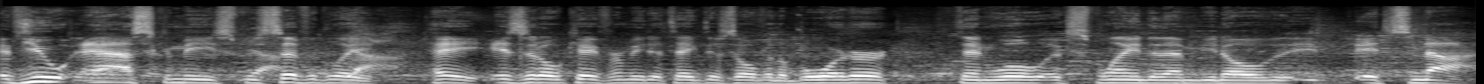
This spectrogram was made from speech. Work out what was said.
If you ask me specifically, yeah, yeah. hey, is it okay for me to take this over the border? Then we'll explain to them, you know, it's not.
